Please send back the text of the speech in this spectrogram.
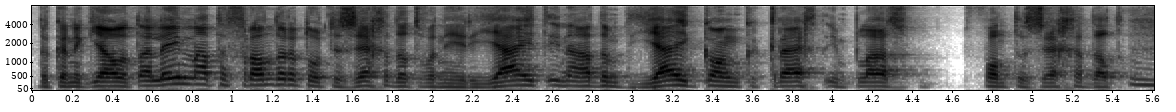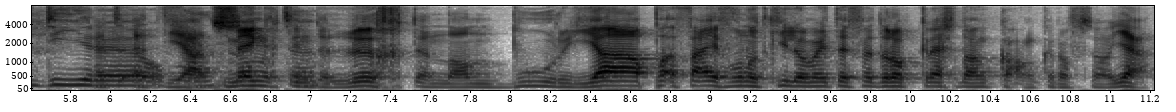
dan kan ik jou dat alleen laten veranderen door te zeggen dat wanneer jij het inademt, jij kanker krijgt in plaats van te zeggen dat dieren het, ja, het mengt in de lucht en dan boeren Jaap 500 kilometer verderop krijgt dan kanker of zo. Ja,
